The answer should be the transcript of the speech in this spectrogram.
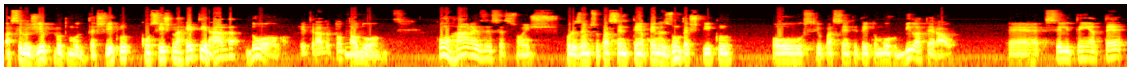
a cirurgia para o tumor do testículo consiste na retirada do órgão, retirada total do hum. órgão. Com raras exceções, por exemplo, se o paciente tem apenas um testículo, ou se o paciente tem tumor bilateral, é, se ele tem até,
